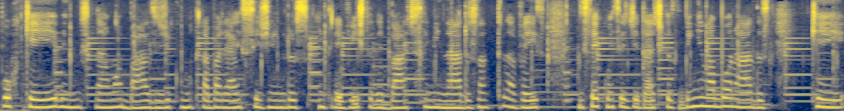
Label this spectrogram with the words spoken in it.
porque ele nos dá uma base de como trabalhar esses gêneros, entrevista, debate, seminários, através de sequências didáticas bem elaboradas que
